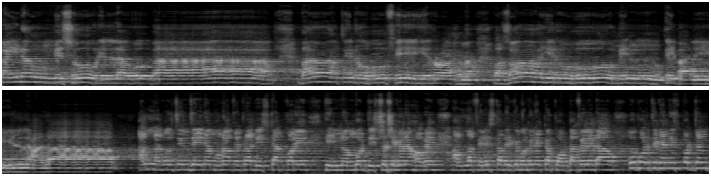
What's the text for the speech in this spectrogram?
بينهم بسور له باب باطنه فيه الرحمة وظاهره من قبله العذاب. আল্লাহ বলছেন, যেই না মুনাফেকরা ডিস্টার্ব করে, তিন নম্বর দৃশ্য সেখানে হবে। আল্লাহ ফেরেশতাদেরকে বলবেন, একটা পর্দা ফেলে দাও। উপর থেকে নিচ পর্যন্ত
